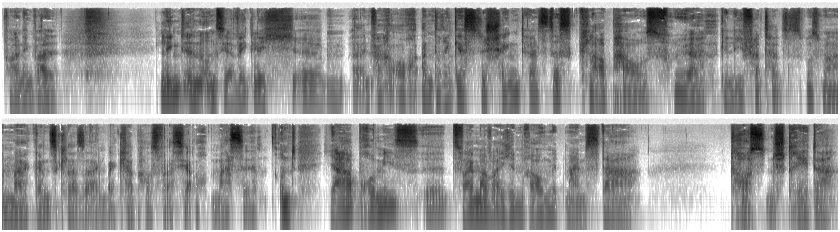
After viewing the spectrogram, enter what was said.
Vor allen Dingen, weil LinkedIn uns ja wirklich äh, einfach auch andere Gäste schenkt, als das Clubhouse früher geliefert hat. Das muss man mal ganz klar sagen. Bei Clubhouse war es ja auch Masse. Und ja, Promis, äh, zweimal war ich im Raum mit meinem Star. Thorsten Sträter,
